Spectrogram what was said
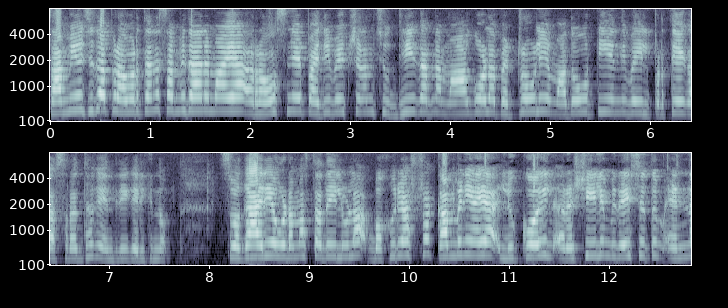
സംയോജിത പ്രവർത്തന സംവിധാനമായ റോസ്നെ പര്യവേക്ഷണം ശുദ്ധീകരണം ആഗോള പെട്രോളിയം അതോറിറ്റി എന്നിവയിൽ പ്രത്യേക ശ്രദ്ധ കേന്ദ്രീകരിക്കുന്നു. സ്വകാര്യ ഉടമസ്ഥതയിലുള്ള ബഹുരാഷ്ട്ര കമ്പനിയായ ലുക്കോയിൽ റഷ്യയിലും വിദേശത്തും എണ്ണ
